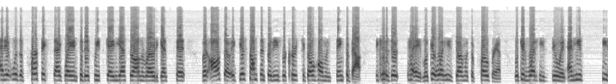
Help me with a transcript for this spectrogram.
And it was a perfect segue into this week's game. Yes, they're on the road against Pitt, but also it gives something for these recruits to go home and think about because hey, look at what he's done with the program. Look at what he's doing, and he's he's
